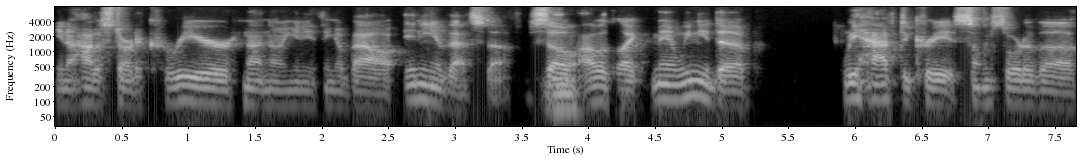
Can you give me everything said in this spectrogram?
you know how to start a career, not knowing anything about any of that stuff. So mm-hmm. I was like, man, we need to, we have to create some sort of a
